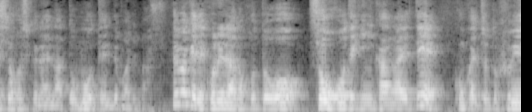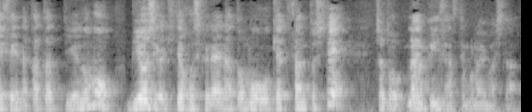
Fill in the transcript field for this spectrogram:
してほしくないなと思う点でもあります。というわけでこれらのことを総合的に考えて、今回ちょっと不衛生な方っていうのも、美容師が来てほしくないなと思うお客さんとして、ちょっとランクインさせてもらいました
